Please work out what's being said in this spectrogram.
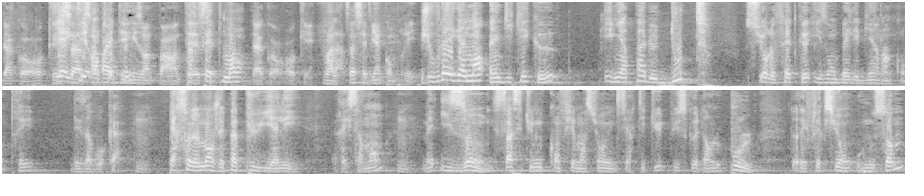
D'accord. Ok. Ça n'a pas été mis en parenthèse. Parfaitement. D'accord. Ok. Voilà. Ça c'est bien compris. Je voudrais également indiquer que il n'y a pas de doute sur le fait qu'ils ont bel et bien rencontré des avocats. Hmm. Personnellement, je n'ai pas pu y aller récemment, hmm. mais ils ont, ça c'est une confirmation, une certitude, puisque dans le pool de réflexion où nous sommes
